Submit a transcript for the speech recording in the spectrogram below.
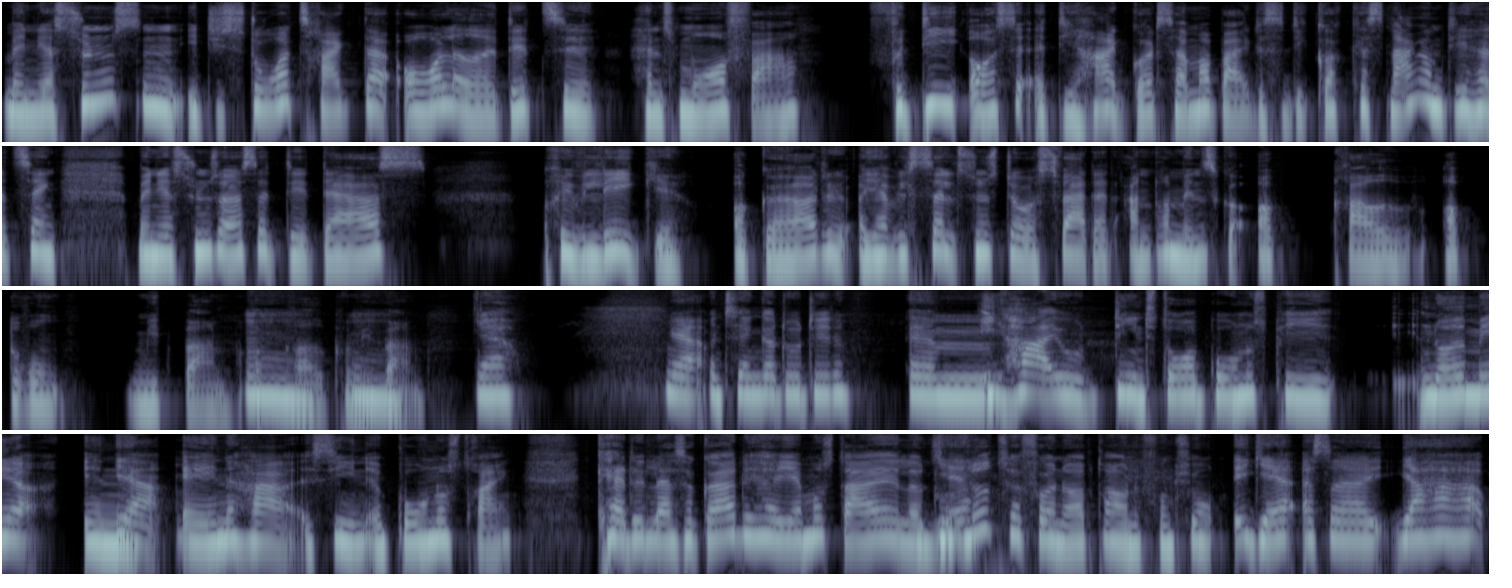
Men jeg synes, sådan, i de store træk, der overlader jeg det til hans mor og far. Fordi også, at de har et godt samarbejde, så de godt kan snakke om de her ting. Men jeg synes også, at det er deres privilegie at gøre det. Og jeg vil selv synes, det var svært, at andre mennesker opdragede, opdrog mit barn, opdragede på mit barn. Ja, Ja. men tænker du, Ditte? Øhm, I har jo din store bonuspige noget mere, end Ja. Ane har sin øh, bonusdreng. Kan det lade sig gøre det her hjemme hos dig, eller er du Ja. er nødt til at få en opdragende funktion? Ja, altså, jeg har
